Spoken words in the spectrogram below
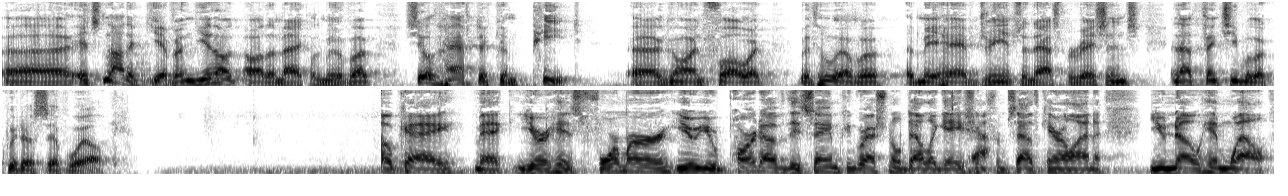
Uh, it's not a given. You don't automatically move up. She'll have to compete uh, going forward with whoever may have dreams and aspirations, and I think she will acquit herself well. Okay, Mick, you're his former, you're, you're part of the same congressional delegation yeah. from South Carolina. You know him well.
